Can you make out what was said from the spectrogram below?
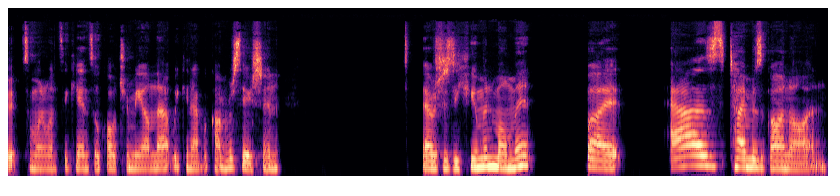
I, someone wants to cancel culture me on that, we can have a conversation. That was just a human moment. But as time has gone on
